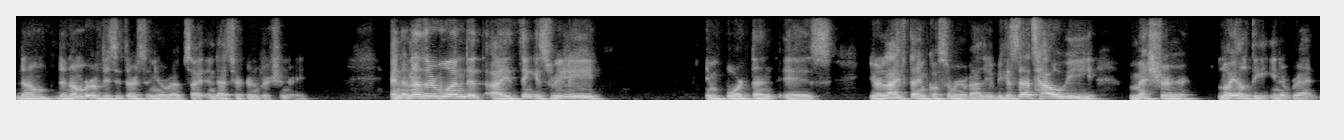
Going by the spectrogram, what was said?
num- the number of visitors in your website and that's your conversion rate and another one that i think is really important is your lifetime customer value because that's how we measure loyalty in a brand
